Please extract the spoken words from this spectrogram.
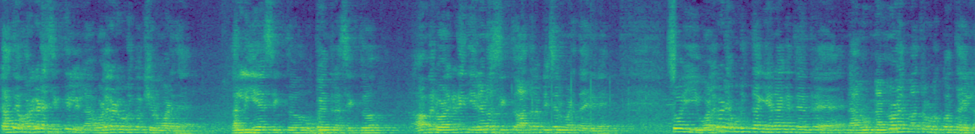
ಕತೆ ಹೊರಗಡೆ ಸಿಗ್ತಿರ್ಲಿಲ್ಲ. ಒಳಗಡೆ ಹುಡುಕಕ್ಕೆ ಶುರು ಮಾಡಿದೆ. ಅಲ್ಲಿ ಏ ಸಿಕ್ತು, ಉಪೇಂದ್ರ ಸಿಕ್ತು, ಆಮೇಲೆ ಒಳಗಡೆ ಏನೇನೋ ಸಿಕ್ತು. ಆ ಥರ ಪಿಕ್ಚರ್ ಮಾಡ್ತಾ ಇದ್ದೀನಿ. ಸೊ ಈ ಒಳಗಡೆ ಹುಡುಕ್ದಾಗ ಏನಾಗುತ್ತೆ ಅಂದ್ರೆ, ನಾನು ನನ್ನೊಳಗೆ ಮಾತ್ರ ಹುಡುಕೊಂತ ಇಲ್ಲ.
